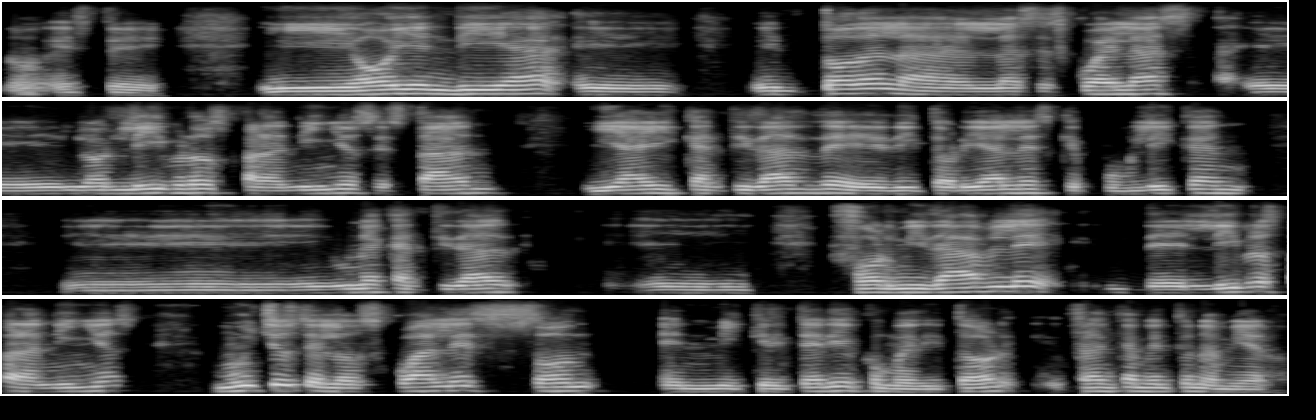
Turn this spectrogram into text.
¿no? Este, y hoy en día, eh, en todas las escuelas, eh, los libros para niños están y hay cantidad de editoriales que publican una cantidad eh, formidable de libros para niños, muchos de los cuales son, en mi criterio como editor, francamente una mierda.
